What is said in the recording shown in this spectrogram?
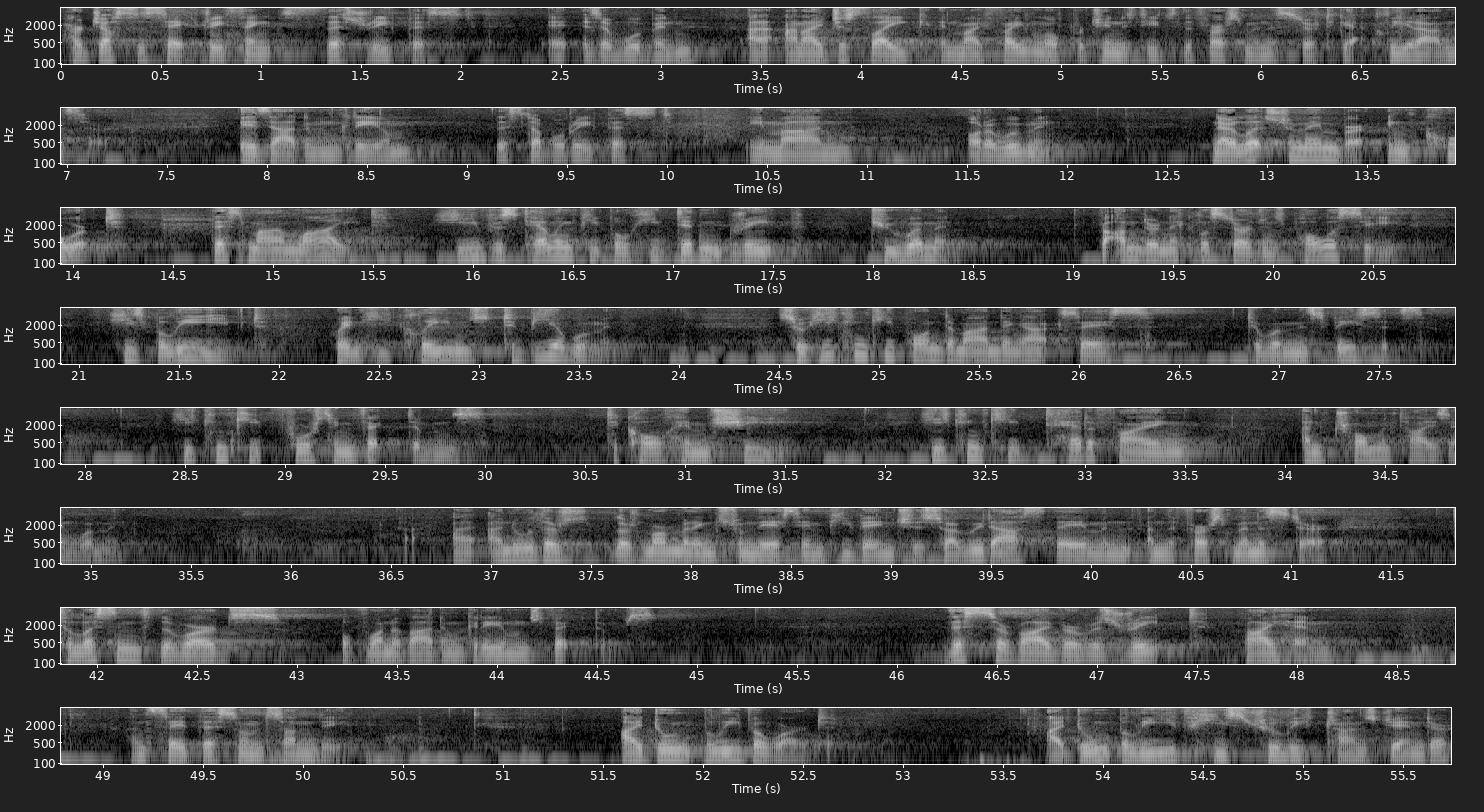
Her Justice Secretary thinks this rapist eh, is a woman, and I just like, in my final opportunity to the First Minister, to get a clear answer. Is Adam Graham, this double rapist, a man or a woman? Now, let's remember, in court, this man lied he was telling people he didn't rape two women. But under Nicola Sturgeon's policy, he's believed when he claims to be a woman. So he can keep on demanding access to women's spaces. He can keep forcing victims to call him she. He can keep terrifying and traumatizing women. I, I know there's, there's murmurings from the SNP benches, so I would ask them and, and the First Minister to listen to the words of one of Adam Graham's victims. This survivor was raped by him and said this on Sunday. I don't believe a word. I don't believe he's truly transgender.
